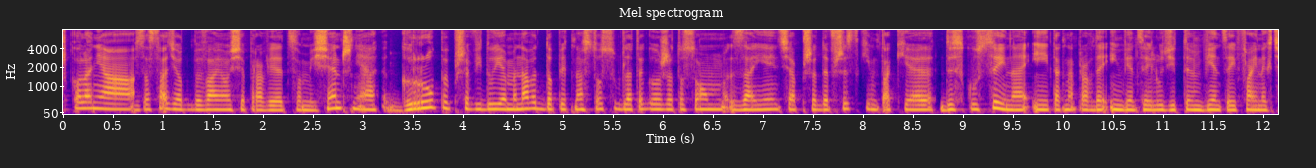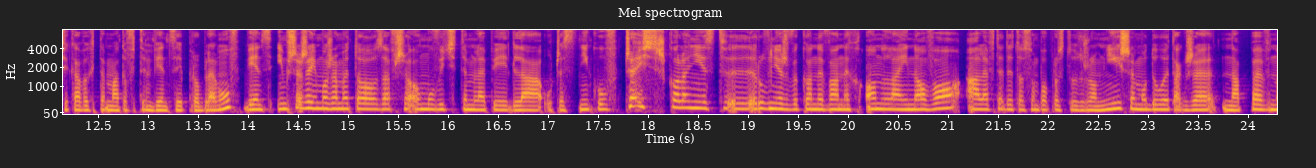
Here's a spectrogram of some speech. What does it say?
Szkolenia w zasadzie odbywają się prawie co miesięcznie. Grupy przewidujemy nawet do 15 osób, dlatego że to są zajęcia przede wszystkim takie dyskusyjne i tak naprawdę im więcej ludzi, tym więcej fajnych, ciekawych tematów, tym więcej problemów. Więc im szerzej możemy to zawsze omówić, tym lepiej dla uczestników. Część szkoleń jest y, również wykonywanych online'owo, ale wtedy to są po prostu dużo mniejsze moduły, także na pewno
